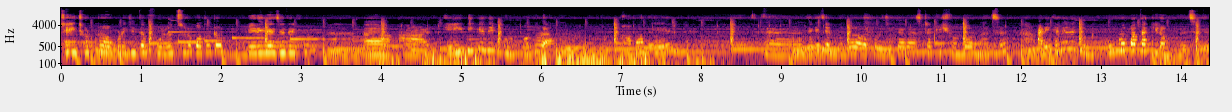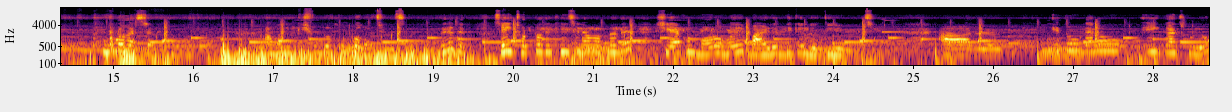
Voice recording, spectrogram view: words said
সেই ছোট্ট অপরাজিতা ফুল হচ্ছিল কতটা বেড়ে গেছে দেখুন। আর এই দিকে দেখুন, বন্ধুরা, আমাদের দেখেছেন অপরাজিতা গাছটা কি সুন্দর হয়েছে? আর এখানে দেখুন, কুমড়ো পাতা কিরম হয়েছে দেখুন। কুমড়ো গাছটা দেখুন আমাদের কি সুন্দর কুমড়ো গাছ হয়েছে। দেখেছেন সেই ছোট্ট দেখিয়েছিলাম আপনাদের, সে এখন বড় হয়ে বাইরের দিকে লতিয়ে উঠছে। আর, এ তো গেল এই গাছগুলো।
